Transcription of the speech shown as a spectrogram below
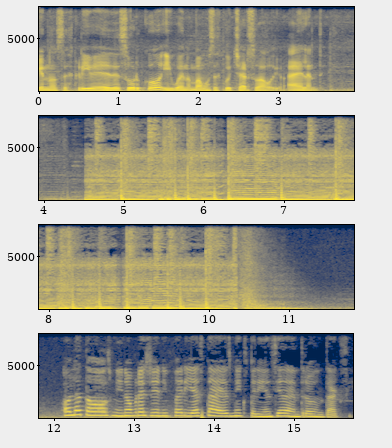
que nos escribe desde Surco y bueno, vamos a escuchar su audio. Adelante. Hola a todos, mi nombre es Jennifer y esta es mi experiencia dentro de un taxi.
